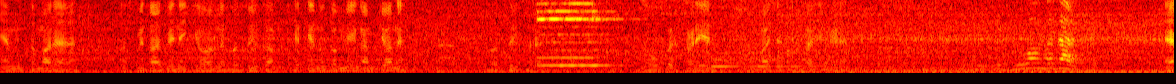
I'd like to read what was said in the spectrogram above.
એમ તમારે અસ્મિતા આપીને કયો એટલે બધું કામ ખેતીનું ગમે એ કામ કયો ને બધું કરે. એટલે ઉપર ચડીએ જોવા વધારે થાય. હે?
